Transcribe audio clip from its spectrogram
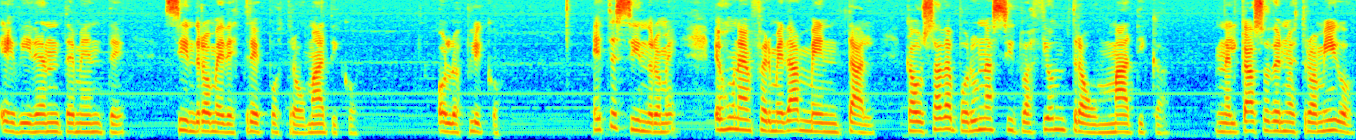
evidentemente, síndrome de estrés postraumático. Os lo explico. Este síndrome es una enfermedad mental causada por una situación traumática. En el caso de nuestro amigo,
